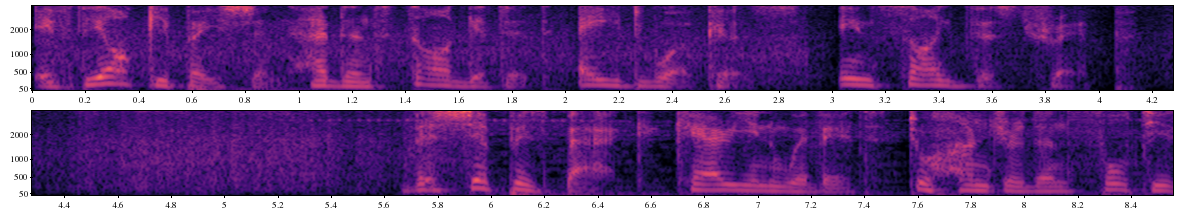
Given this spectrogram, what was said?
if the occupation hadn't targeted aid workers inside the strip. The ship is back, carrying with it 240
